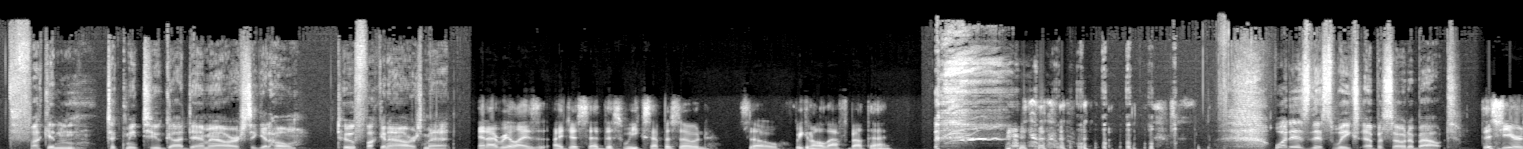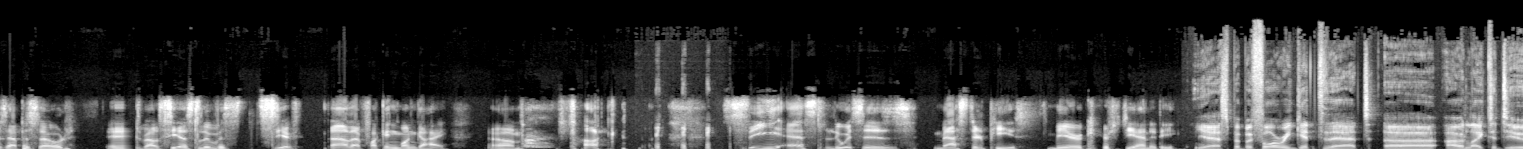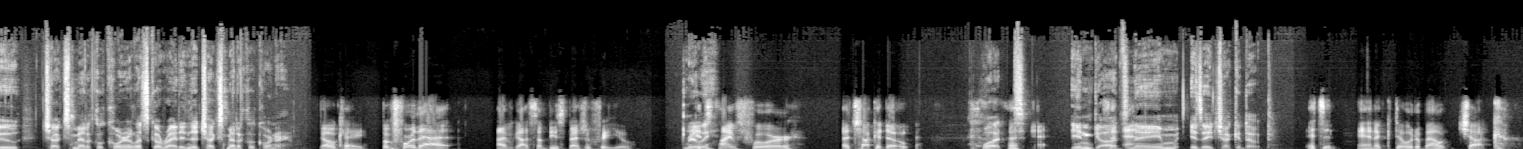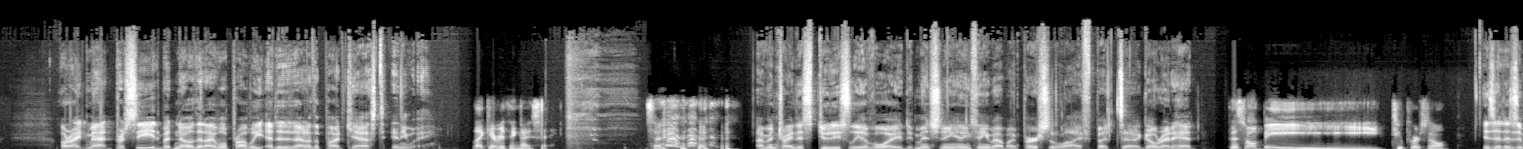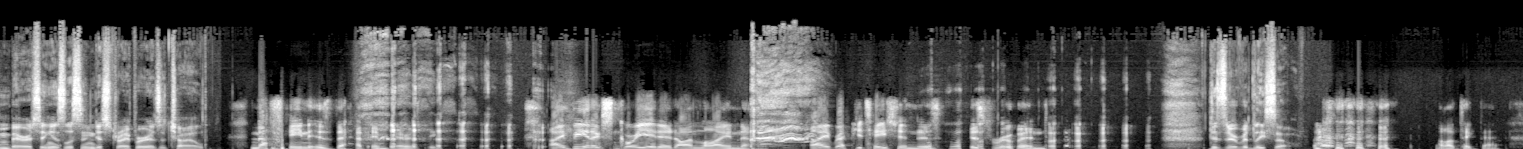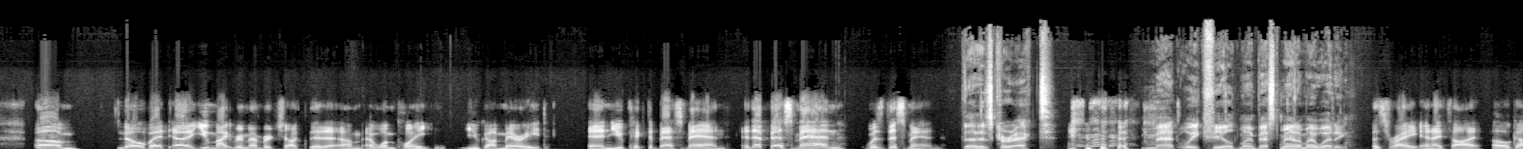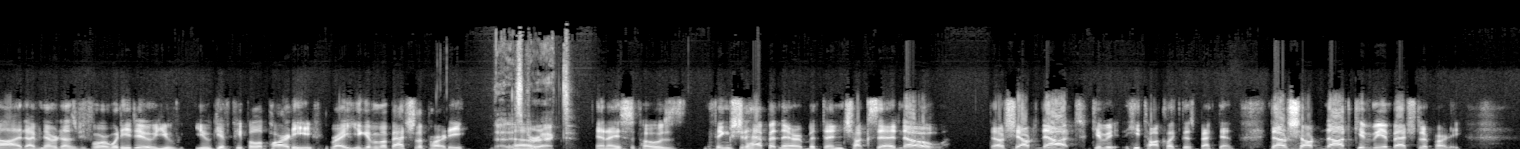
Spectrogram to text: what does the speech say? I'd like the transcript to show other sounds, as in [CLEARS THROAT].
Fucking took me two goddamn hours to get home. Two fucking hours, Matt. And I realize I just said this week's episode, so we can all laugh about that. [LAUGHS] what is this week's episode about? This year's episode is about C.S. Lewis. C- ah, that fucking one guy. Um, [LAUGHS] fuck. C.S. Lewis's masterpiece, Mere Christianity. Yes, but before we get to that, uh, I would like to do Chuck's Medical Corner. Let's go right into Chuck's Medical Corner. Okay, but before that, I've got something special for you. Really? It's time for a chuckadote. What [LAUGHS] in God's name is a chuckadote? It's an anecdote about Chuck. All right, Matt, proceed, but know that I will probably edit it out of the podcast anyway. Like everything I say. [LAUGHS] I've been trying to studiously avoid mentioning anything about my personal life, but uh, go right ahead. This won't be too personal. Is it as embarrassing as listening to Stryper as a child? Nothing is that [LAUGHS] embarrassing. I'm being excoriated online now. My reputation is, is ruined. [LAUGHS] [LAUGHS] Deservedly so. [LAUGHS] I'll take that. Um, no, but uh, you might remember, Chuck, that um, at one point you got married and you picked the best man, and that best man was this man. That is correct. [LAUGHS] Matt Wakefield, my best man at my wedding. That's right. And I thought, oh God, I've never done this before. What do you do? You you give people a party, right? You give them a bachelor party. That is uh, correct. And I suppose things should happen there. But then Chuck said, no, thou shalt not give me. He talked like this back then. Thou shalt not give me a bachelor party.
